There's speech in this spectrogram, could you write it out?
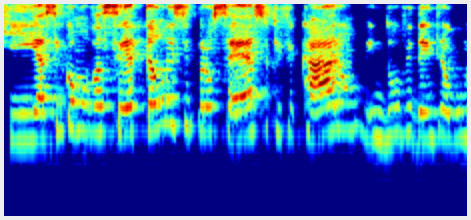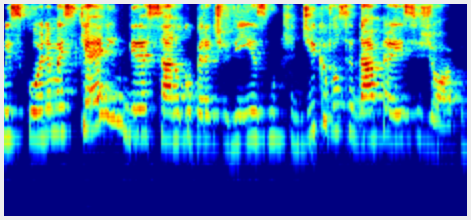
que, assim como você, estão nesse processo, que ficaram em dúvida entre alguma escolha, mas querem ingressar no cooperativismo? Que dica você dá para esse jovem?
